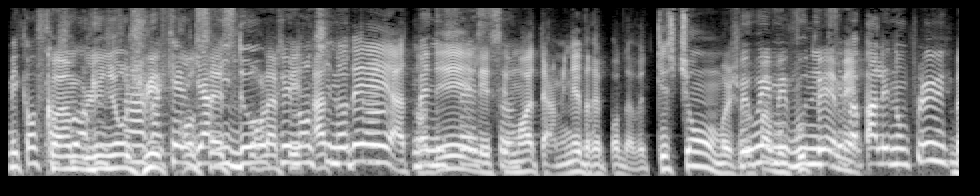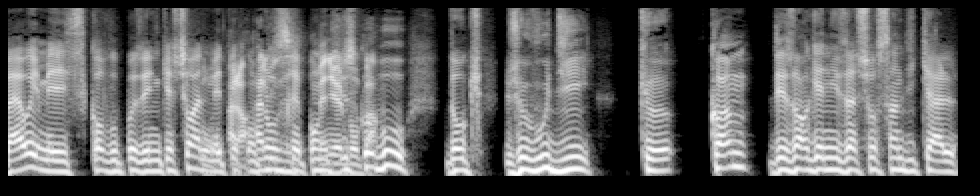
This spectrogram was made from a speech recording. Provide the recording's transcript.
Mais quand comme l'Union juive Raquel française Garrido, pour la paix. Clémentine Attendez, attendez, laissez-moi terminer de répondre à votre question. Moi, je Mais veux oui, pas mais vous vous ne laissez mais pas parler non plus. bah oui, mais quand vous posez une question, admettez qu'on puisse répondre jusqu'au bout. Donc, je vous dis que comme des organisations syndicales,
